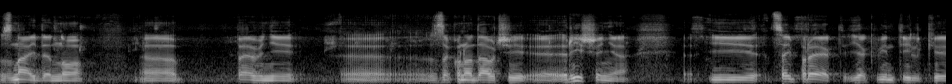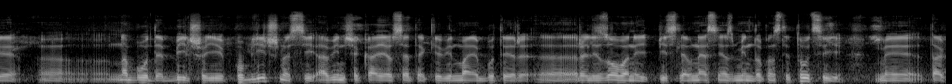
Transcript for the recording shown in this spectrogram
знайдено е, певні е, законодавчі е, рішення. І цей проект, як він тільки е, набуде більшої публічності, а він чекає, все-таки він має бути е, реалізований після внесення змін до Конституції. Ми так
